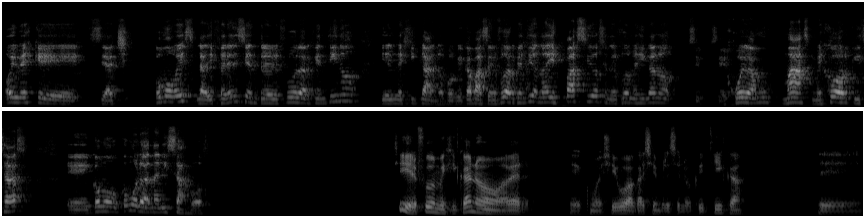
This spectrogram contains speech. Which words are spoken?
Hoy ves que se, ¿Cómo ves la diferencia entre el fútbol argentino y el mexicano? Porque capaz en el fútbol argentino no hay espacios, en el fútbol mexicano se, juega más, mejor quizás. Eh, ¿cómo, ¿Cómo lo analizás vos? Sí, el fútbol mexicano, a ver, eh, como decís vos, acá siempre se lo critica. Eh,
